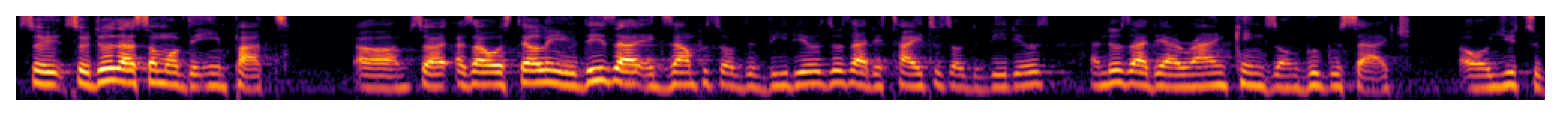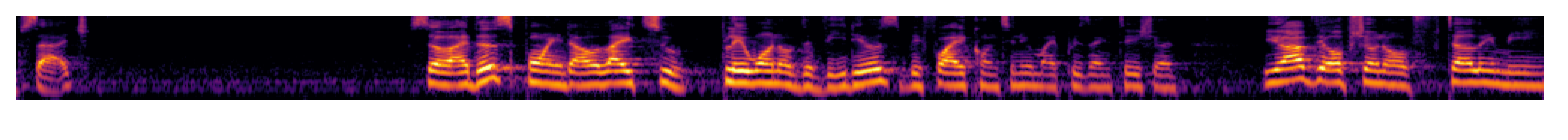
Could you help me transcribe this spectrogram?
so, so those are some of the impacts. Um, so as I was telling you, these are examples of the videos. Those are the titles of the videos, and those are their rankings on Google search or YouTube search. So at this point, I would like to play one of the videos before I continue my presentation. You have the option of telling me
